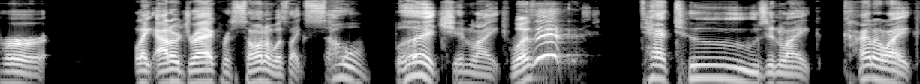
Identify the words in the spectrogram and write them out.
her, like outer drag persona was like so butch and like Was it? tattoos and like kind of like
